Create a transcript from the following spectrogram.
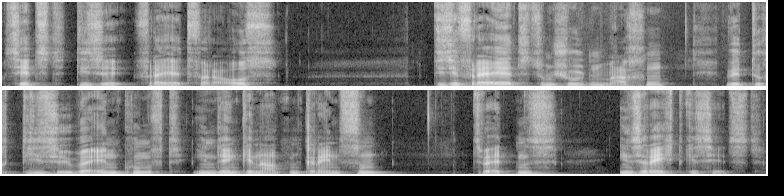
setzt diese Freiheit voraus. Diese Freiheit zum Schuldenmachen wird durch diese Übereinkunft in den genannten Grenzen zweitens ins Recht gesetzt.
